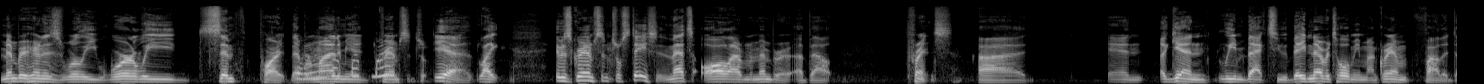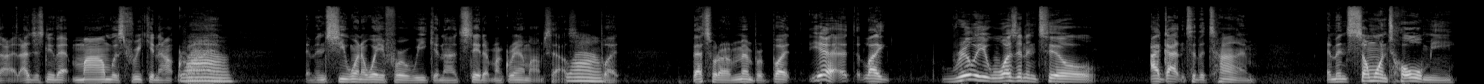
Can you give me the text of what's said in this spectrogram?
Remember hearing this really whirly synth part that reminded me of Graham Central. Yeah, like it was Graham Central Station, and that's all I remember about Prince. Uh, and again, leading back to they never told me my grandfather died. I just knew that mom was freaking out, crying, wow and then she went away for a week, and I stayed at my grandmom's house. Wow. But that's what I remember. But yeah, like really, it wasn't until I got into the time, and then someone told me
